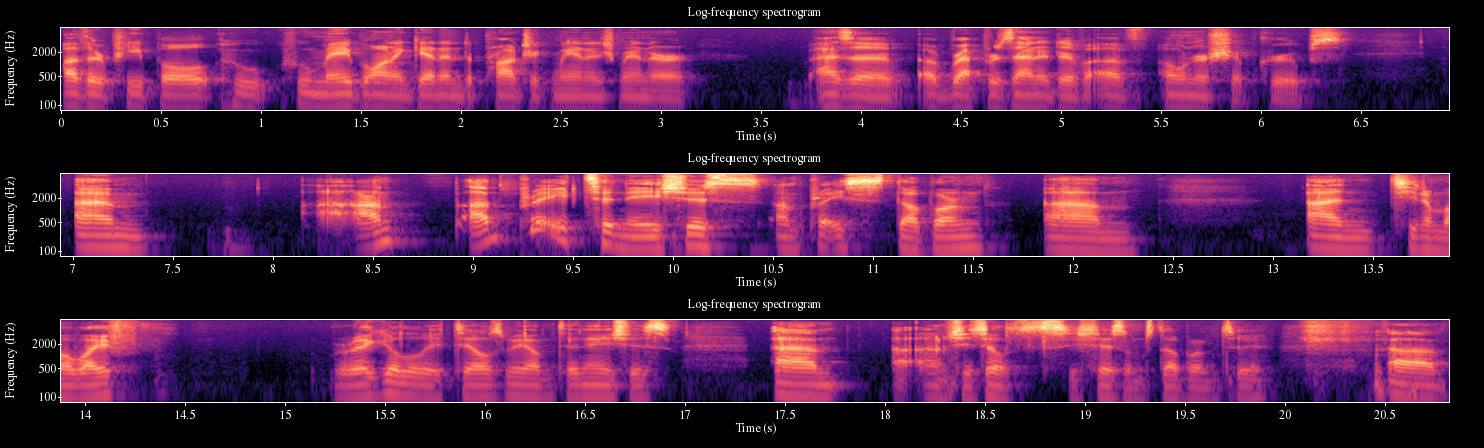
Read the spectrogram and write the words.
other people who who may want to get into project management or as a, a representative of ownership groups? Um, I'm I'm pretty tenacious. I'm pretty stubborn. Um, and you know, my wife regularly tells me I'm tenacious. Um, and she tells she says I'm stubborn too. Um,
